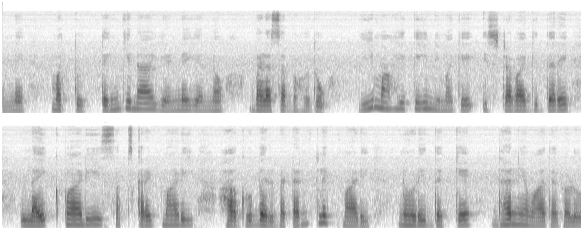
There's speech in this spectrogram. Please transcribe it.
ಎಣ್ಣೆ ಮತ್ತು ತೆಂಗಿನ ಎಣ್ಣೆಯನ್ನು ಬಳಸಬಹುದು. ಈ ಮಾಹಿತಿ ನಿಮಗೆ ಇಷ್ಟವಾಗಿದ್ದರೆ ಲೈಕ್ ಮಾಡಿ, ಸಬ್ಸ್ಕ್ರೈಬ್ ಮಾಡಿ ಹಾಗೂ ಬೆಲ್ ಬಟನ್ ಕ್ಲಿಕ್ ಮಾಡಿ. ನೋಡಿದ್ದಕ್ಕೆ ಧನ್ಯವಾದಗಳು.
